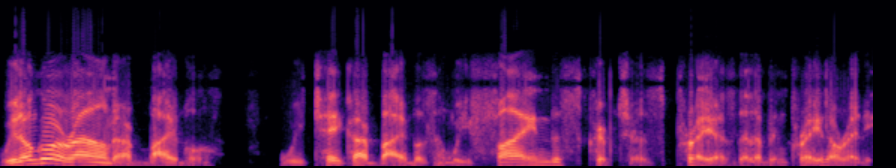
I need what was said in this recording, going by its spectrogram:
We don't go around our Bible. We take our Bibles and we find the scriptures, prayers that have been prayed already,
